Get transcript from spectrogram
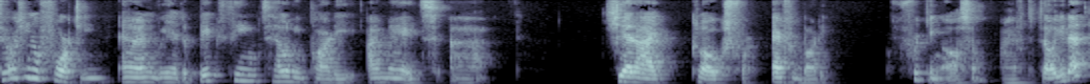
13 or 14 and we had a big themed Halloween party. I made uh, Jedi cloaks for everybody. Freaking awesome, I have to tell you that.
